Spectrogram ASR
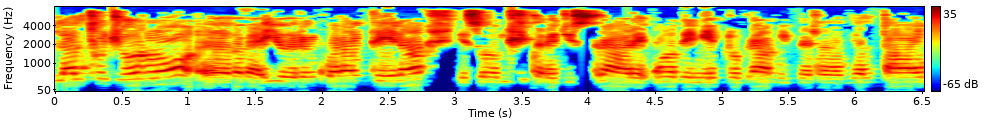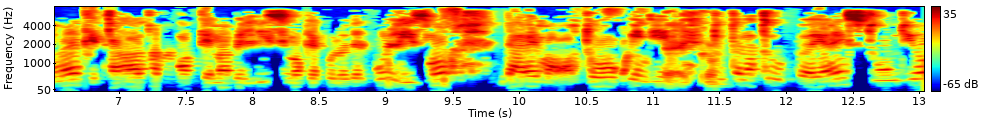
l'altro giorno, eh, vabbè, io ero in quarantena e sono riuscita a registrare uno dei miei programmi per Real Time, che tra l'altro aveva un tema bellissimo che è quello del bullismo, da remoto. Quindi ecco. tutta la troupe era in studio,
